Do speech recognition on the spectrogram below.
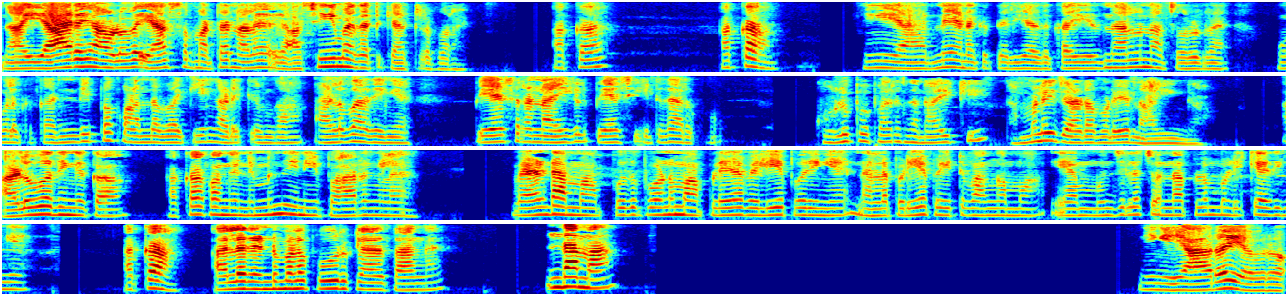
நான் யாரையும் அவ்வளோவா ஏச மாட்டேன். நல்லா அசிங்கமாக தட்டி கேட்டுற போகிறேன் அக்கா அக்கா நீ யாருன்னு எனக்கு தெரியாதுக்கா இருந்தாலும் நான் சொல்கிறேன் உங்களுக்கு கண்டிப்பாக குழந்தை பாக்கியும் கிடைக்குங்க அழுவாதீங்க. பேசுகிற நாய்கள் பேசிக்கிட்டு தான் இருக்கும். கொழுப்பு பாருங்க நாய்க்கு. நம்மளே ஜாடமுடைய நாய்ங்க. அழுவாதீங்கக்கா. அக்கா கொஞ்சம் நிமிந்து நீ பாருங்களேன். வேண்டாம்மா புது பொண்ணு மாப்பிள்ளையா வெளியே போறீங்க. நல்ல போயிட்டு வாங்கம்மா என் முஞ்சில சொன்னாப்புல முடிக்காதீங்க அக்கா அதில் ரெண்டு மலை பூ இருக்காது தாங்க இந்தாம்மா நீங்கள் யாரோ எவரோ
